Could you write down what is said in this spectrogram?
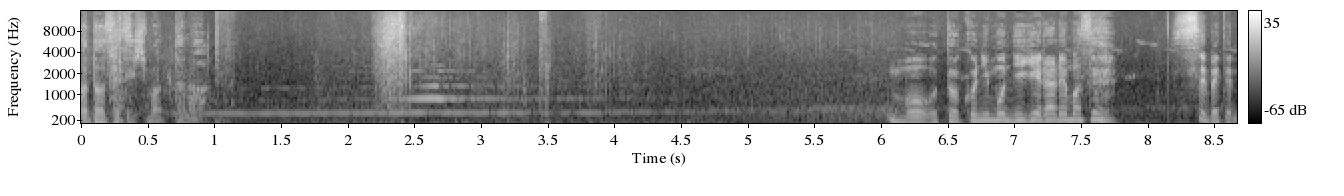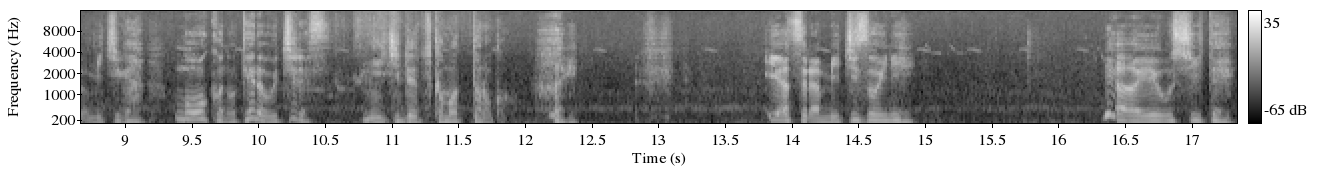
待たせてしまったな。もうどこにも逃げられません。全ての道が猛虎の手の内です。道で捕まったのか？はい。奴ら道沿いに野営を敷いて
